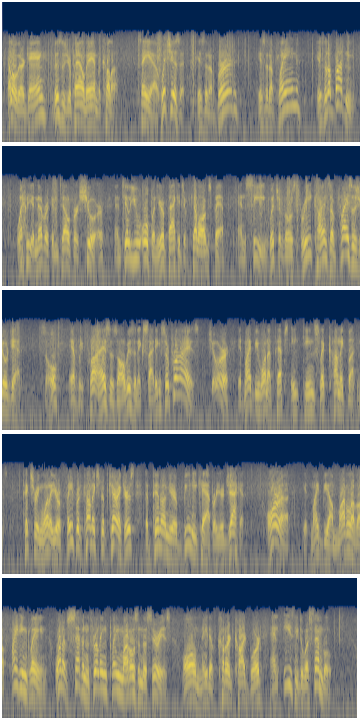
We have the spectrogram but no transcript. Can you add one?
Hello there, gang. This is your pal Dan McCullough. Say, uh, which is it? Is it a bird? Is it a plane? Is it a button? Well, you never can tell for sure until you open your package of Kellogg's Pep and see which of those three kinds of prizes you'll get. So, every prize is always an exciting surprise. Sure, it might be one of Pep's 18 slick comic buttons, picturing one of your favorite comic strip characters to pin on your beanie cap or your jacket. Or, uh, it might be a model of a fighting plane, one of seven thrilling plane models in the series, all made of colored cardboard and easy to assemble.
